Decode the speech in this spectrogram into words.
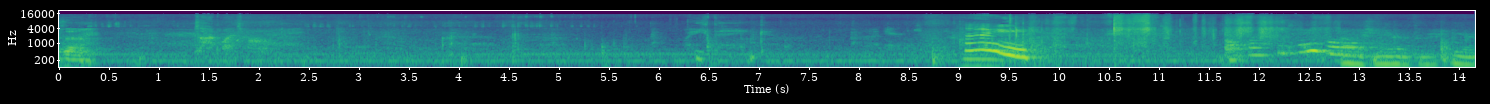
is that? Sideways, mom. What do you think? Hey. Oh, she near the from here.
